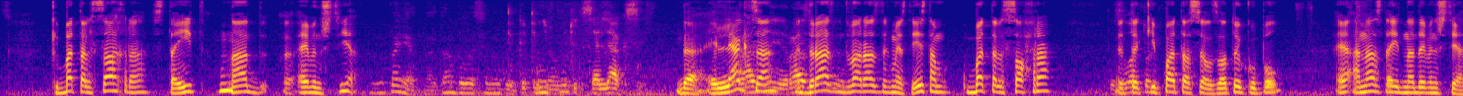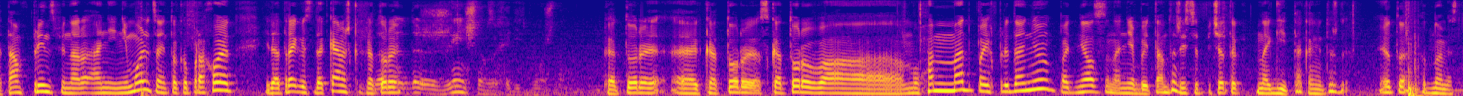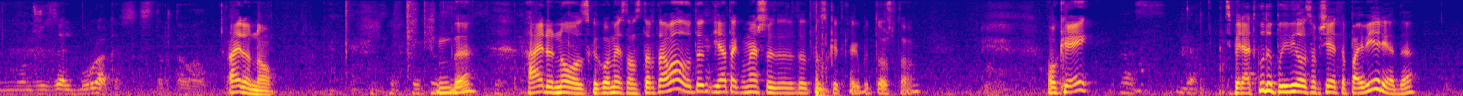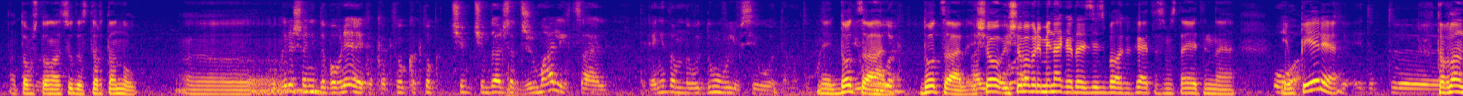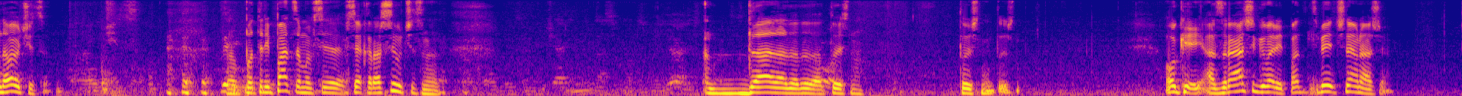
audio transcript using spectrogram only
Кибат аль-Сахра стоит над э, Эвенштия. Ну, понятно, а там была синагога. Так это не путать с аляксой. Да, Элякца, Разные- это разные. раз- два разных места. Есть там Кубат аль-Сахра, это золотой Кипат асел, золотой купол. Она стоит над Эвенштия. Там, в принципе, они не молятся, они только проходят и дотрагиваются до камешка, Туда который, Даже женщинам заходить можно. Который, э, который, с которого Мухаммад, по их преданию, поднялся на небо. И там даже есть отпечаток ноги, так они утверждают. Это одно место. Он же из Аль-Бурака стартовал. I don't know. Да? I don't know, с какого места он стартовал. Вот это, я так понимаю, что это, так сказать, как бы то, что... Окей. Теперь откуда появилось вообще это поверье, да? О том, что он отсюда стартанул. Э, Ну, говоришь, они добавляли, как, как, как только чем, чем дальше отжимали их цаль, так они там навыдумывали всего. Там, не, До. Цаля. До Цаля. Еще, Аль-Куран. еще во времена, когда здесь была какая-то самостоятельная О, империя. Этот, э, То, ладно, давай учиться. давай учиться. Потрепаться мы все, все хороши, учиться надо. Да, да, да, да, да, точно. Точно, точно. Окей, а Раши говорит, теперь читаем Раши.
